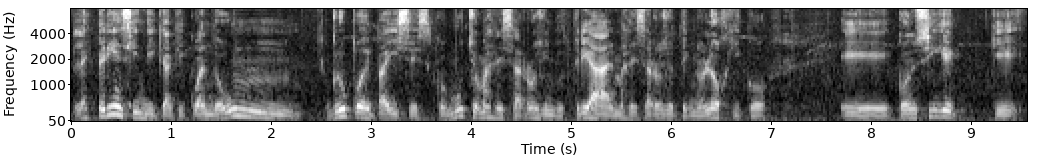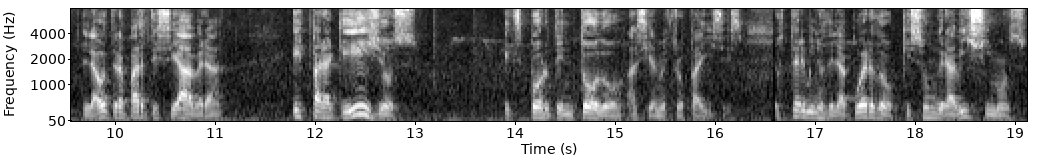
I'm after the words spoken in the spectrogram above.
la experiencia indica que cuando un grupo de países con mucho más desarrollo industrial, más desarrollo tecnológico, eh, consigue que la otra parte se abra, es para que ellos exporten todo hacia nuestros países. Los términos del acuerdo, que son gravísimos,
